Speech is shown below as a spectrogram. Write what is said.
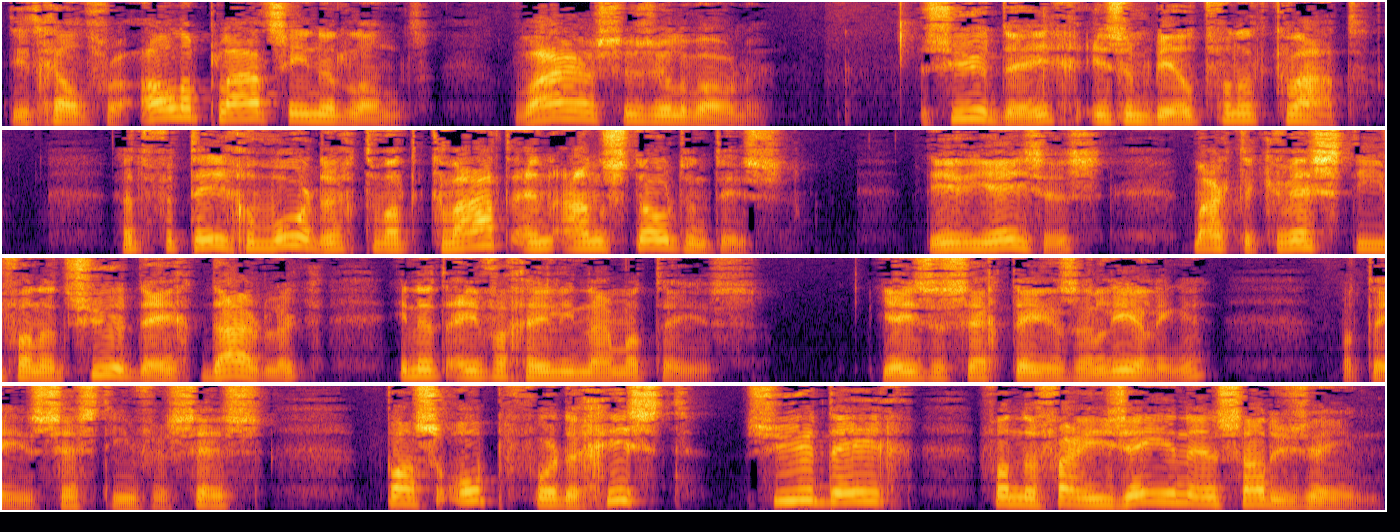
Dit geldt voor alle plaatsen in het land, waar ze zullen wonen. Zuurdeeg is een beeld van het kwaad. Het vertegenwoordigt wat kwaad en aanstotend is. De Heer Jezus maakt de kwestie van het zuurdeeg duidelijk in het evangelie naar Matthäus. Jezus zegt tegen zijn leerlingen, Matthäus 16 vers 6, pas op voor de gist, zuurdeeg van de fariseeën en sadduceeën.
